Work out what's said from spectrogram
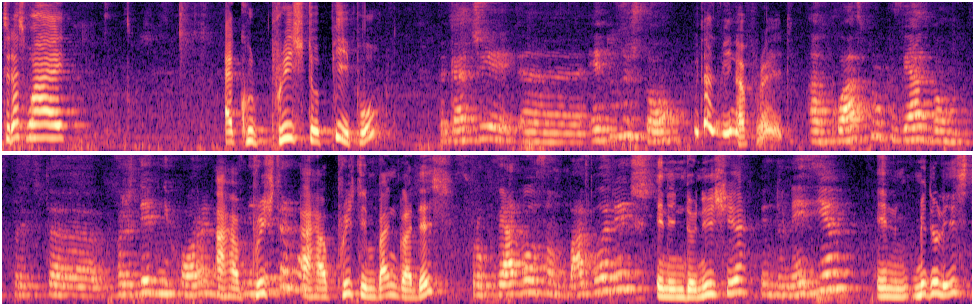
So that's why I could preach to people Така че е, ето защо, without being afraid. ако аз проповядвам пред е, враждебни хора, I have не се preached, I страхувам. have preached in Bangladesh, Проповядвал съм в Бангладеш, in Indonesia, в Индонезия, in Middle East.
